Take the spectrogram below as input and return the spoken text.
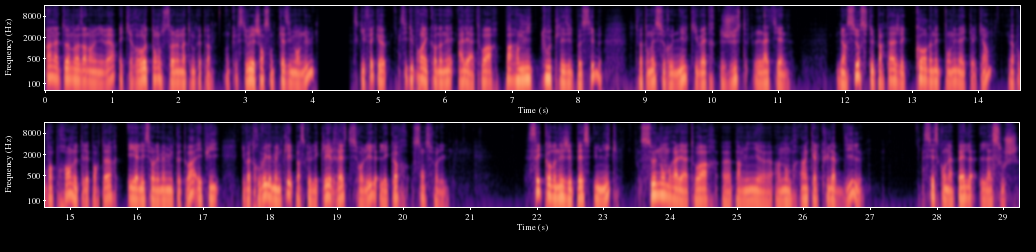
un atome au hasard dans l'univers et qui retombe sur le même atome que toi. Donc si tu veux, les chances sont quasiment nulles. Ce qui fait que si tu prends les coordonnées aléatoires parmi toutes les îles possibles, tu vas tomber sur une île qui va être juste la tienne. Bien sûr, si tu partages les coordonnées de ton île avec quelqu'un, il va pouvoir prendre le téléporteur et aller sur les mêmes îles que toi, et puis il va trouver les mêmes clés, parce que les clés restent sur l'île, les coffres sont sur l'île. Ces coordonnées GPS uniques, ce nombre aléatoire euh, parmi euh, un nombre incalculable d'îles, c'est ce qu'on appelle la souche.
